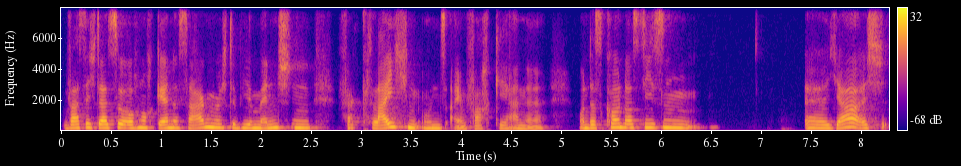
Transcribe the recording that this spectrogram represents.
was ich dazu auch noch gerne sagen möchte, wir Menschen vergleichen uns einfach gerne. Und das kommt aus diesem, äh, ja, ich,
